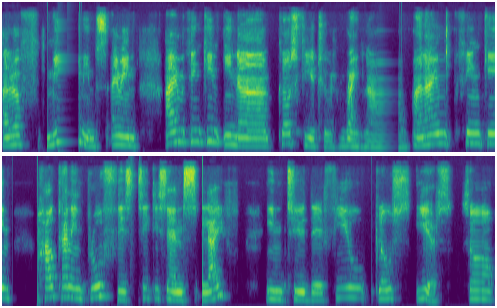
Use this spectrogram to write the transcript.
a lot of meanings. I mean, I'm thinking in a close future right now, and I'm thinking how can I improve the citizens' life into the few close years. So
